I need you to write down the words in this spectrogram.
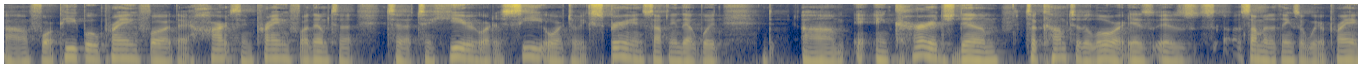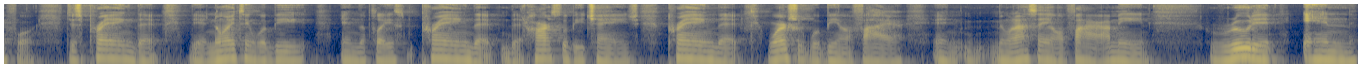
um, for people, praying for their hearts, and praying for them to to to hear or to see or to experience something that would um, encourage them to come to the Lord is is some of the things that we're praying for. Just praying that the anointing would be in the place, praying that, that hearts would be changed, praying that worship would be on fire. And when I say on fire, I mean rooted in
